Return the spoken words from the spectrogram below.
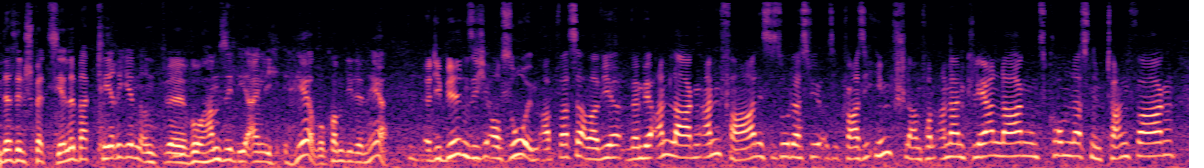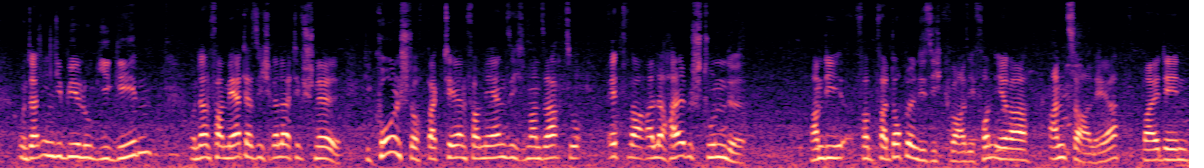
Sind das denn spezielle Bakterien und äh, wo haben Sie die eigentlich her? Wo kommen die denn her? Äh, Die bilden sich auch so im Abwasser, aber wir, wenn wir Anlagen anfahren, ist es so, dass wir also quasi Impfschlamm von anderen Kläranlagen uns kommen lassen im Tankwagen und dann in die Biologie geben und dann vermehrt er sich relativ schnell. Die Kohlenstoffbakterien vermehren sich, man sagt so etwa alle halbe Stunde haben die, ver- verdoppeln die sich quasi von ihrer Anzahl her. Bei den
